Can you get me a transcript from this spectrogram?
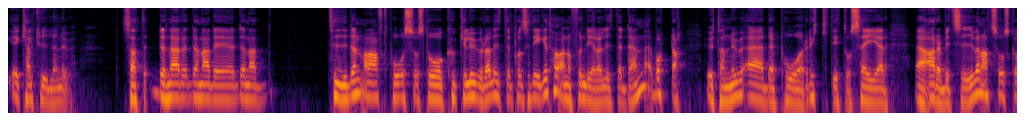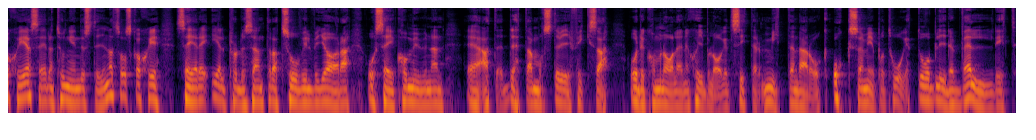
eh, kalkylen nu. Så att den här, den hade, den här tiden man har haft på sig att stå och kuckelura lite på sitt eget hörn och fundera lite, den är borta. Utan nu är det på riktigt och säger eh, arbetsgivaren att så ska ske, säger den tunga industrin att så ska ske, säger elproducenter att så vill vi göra och säger kommunen eh, att detta måste vi fixa. Och det kommunala energibolaget sitter mitten där och också är med på tåget. Då blir det väldigt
